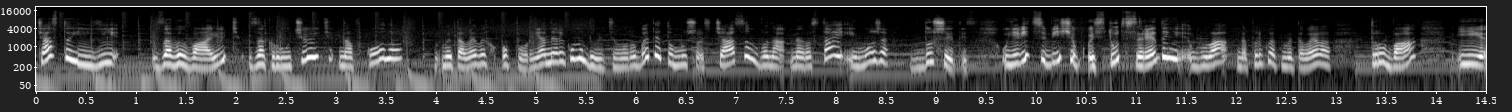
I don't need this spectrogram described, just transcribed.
Часто її завивають, закручують навколо металевих опор. Я не рекомендую цього робити, тому що з часом вона наростає і може вдушитись. Уявіть собі, щоб ось тут всередині була, наприклад, металева труба, і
